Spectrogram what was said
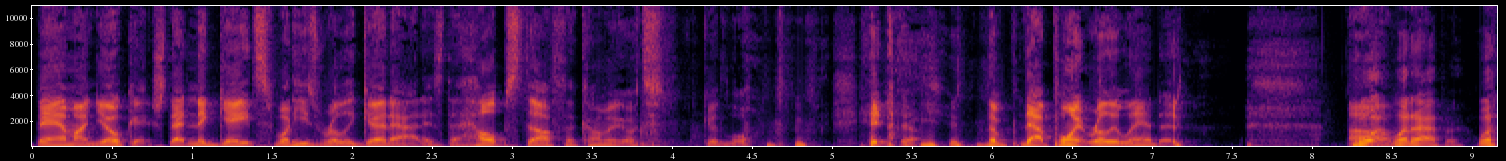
Bam on Jokic, that negates what he's really good at is the help stuff. The coming, oh, good lord, It- the, that point really landed. What what happened? What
